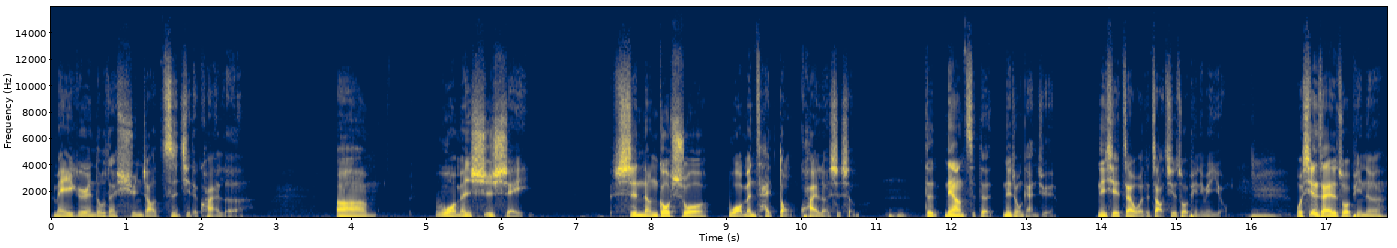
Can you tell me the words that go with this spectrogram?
每一个人都在寻找自己的快乐。啊、呃，我们是谁？是能够说我们才懂快乐是什么的那样子的那种感觉。那些在我的早期的作品里面有。嗯，我现在的作品呢，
